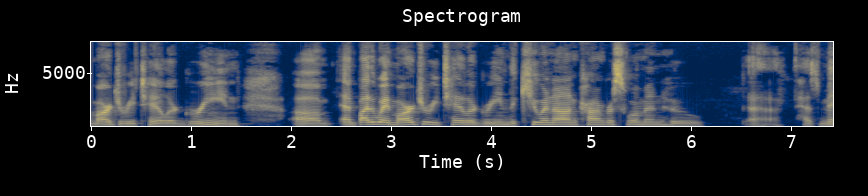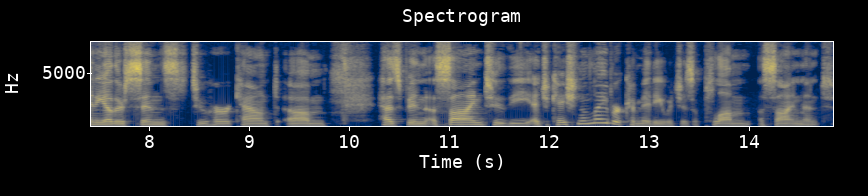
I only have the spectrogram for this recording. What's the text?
Marjorie Taylor Greene. Um, and by the way, Marjorie Taylor Greene, the QAnon congresswoman who has many other sins to her account, um, has been assigned to the Education and Labor Committee, which is a plum assignment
